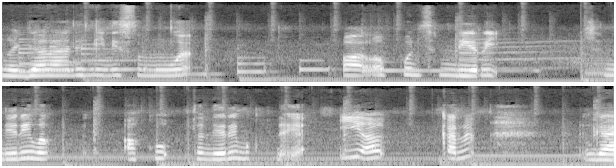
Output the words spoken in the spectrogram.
ngejalanin ini semua. Walaupun sendiri sendiri aku sendiri maksudnya ya iya karena nggak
